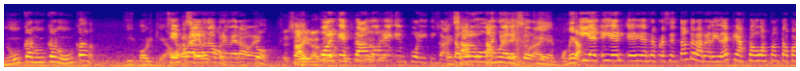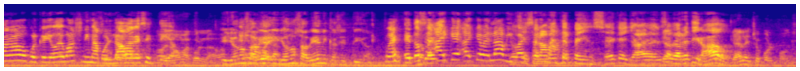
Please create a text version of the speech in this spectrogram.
Nunca, nunca, nunca. Y porque Siempre ahora hay una primera O sea, gateando, Porque estamos en, política, Exacto, estamos en un estamos año ese electoral. mira. Y, el, y el, el representante, la realidad es que ha estado bastante apagado porque yo de Banch ni me acordaba que existía. No, yo no me acordaba. y yo no sabía, y yo no sabía ni que existía. Pues entonces Yo hay que hay que verla Yo avivar esa sinceramente pensé que ya él ¿Qué- se había retirado. ¿Qué ha hecho por Ponce?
